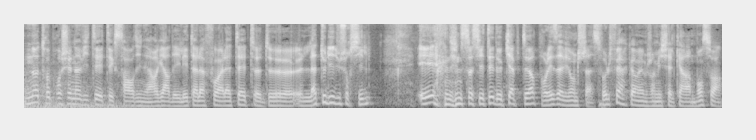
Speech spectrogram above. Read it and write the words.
Notre prochain invité est extraordinaire. Regardez, il est à la fois à la tête de l'atelier du sourcil, et d'une société de capteurs pour les avions de chasse. Faut le faire quand même, Jean-Michel Caram. Bonsoir.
